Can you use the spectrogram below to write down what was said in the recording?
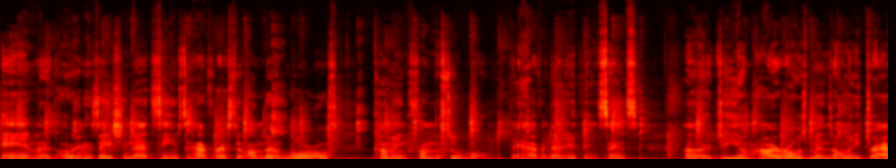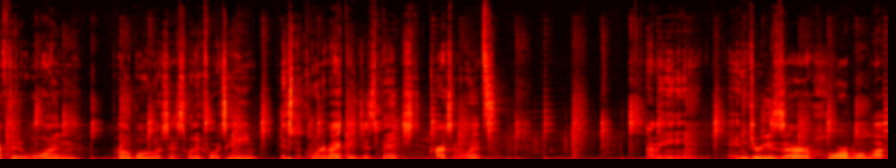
And an organization that seems to have rested on their laurels coming from the Super Bowl. They haven't done anything since. Uh, GM Howie Roseman's only drafted one Pro Bowler since 2014. It's the quarterback they just benched, Carson Wentz. I mean, injuries are horrible luck.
